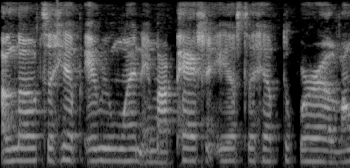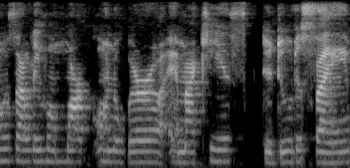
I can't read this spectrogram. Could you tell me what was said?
I love to help everyone, and my passion is to help the world as long as I leave a mark on the world and my kids to do the same,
